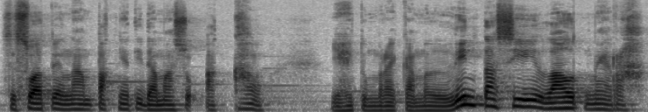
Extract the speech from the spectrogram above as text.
sesuatu yang nampaknya tidak masuk akal, yaitu mereka melintasi Laut Merah.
